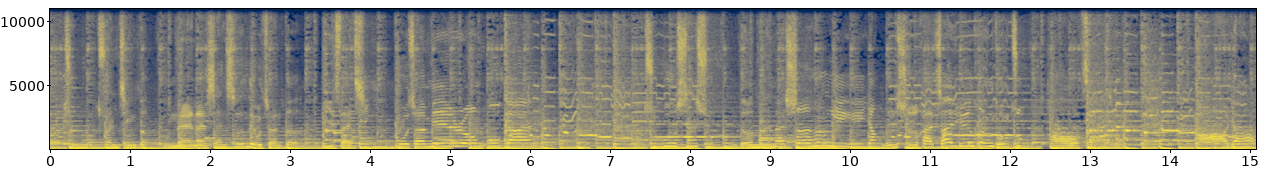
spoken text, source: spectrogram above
我祝尊敬的姑奶奶三十六转的比赛气不喘，面容不改。我祝三叔公的买卖生意扬名四海，财运亨通住豪宅。他要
